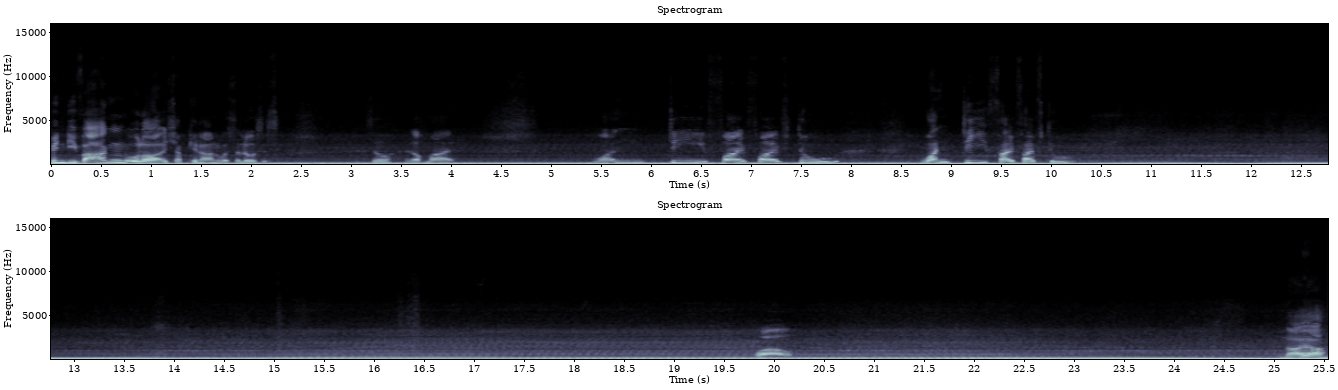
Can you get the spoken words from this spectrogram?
bin die Wagen oder ich habe keine Ahnung, was da los ist. So, nochmal. 1T552. 1T552. Wow. Naja.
